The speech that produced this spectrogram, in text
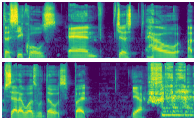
the sequels and just how upset I was with those. But yeah,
